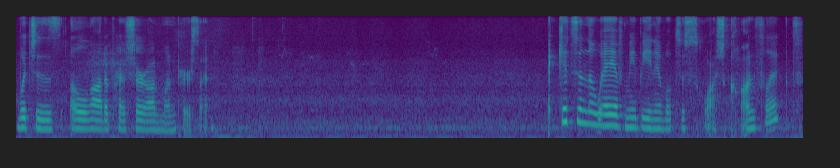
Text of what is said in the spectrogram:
which is a lot of pressure on one person. It gets in the way of me being able to squash conflict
